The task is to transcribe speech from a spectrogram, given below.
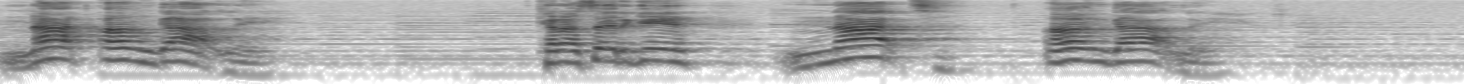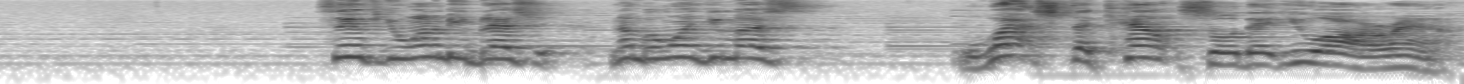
not ungodly. Can I say it again? Not ungodly. See, if you want to be blessed, number one, you must watch the counsel that you are around.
